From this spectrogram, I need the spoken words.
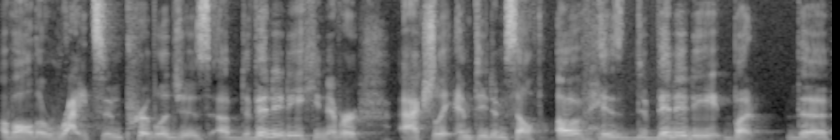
of all the rights and privileges of divinity. He never actually emptied himself of his divinity but the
